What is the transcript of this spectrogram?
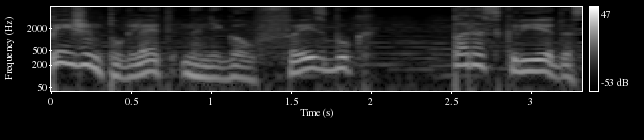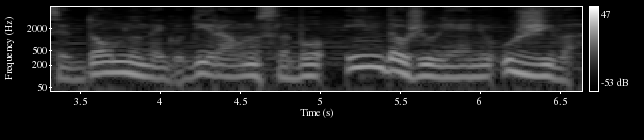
bežen pogled na njegov Facebook pa razkrije, da se domno ne godi ravno slabo in da v življenju uživa.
